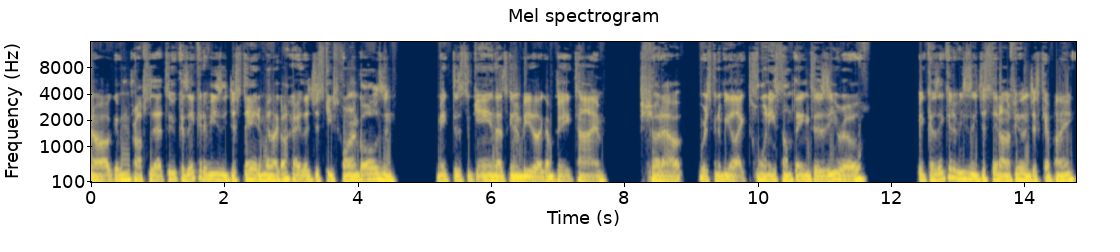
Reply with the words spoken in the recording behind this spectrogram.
know, I'll give them props to that too, because they could have easily just stayed and been like, okay, let's just keep scoring goals and make this a game that's going to be like a big time shutout where it's going to be like twenty something to zero, because they could have easily just stayed on the field and just kept playing.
